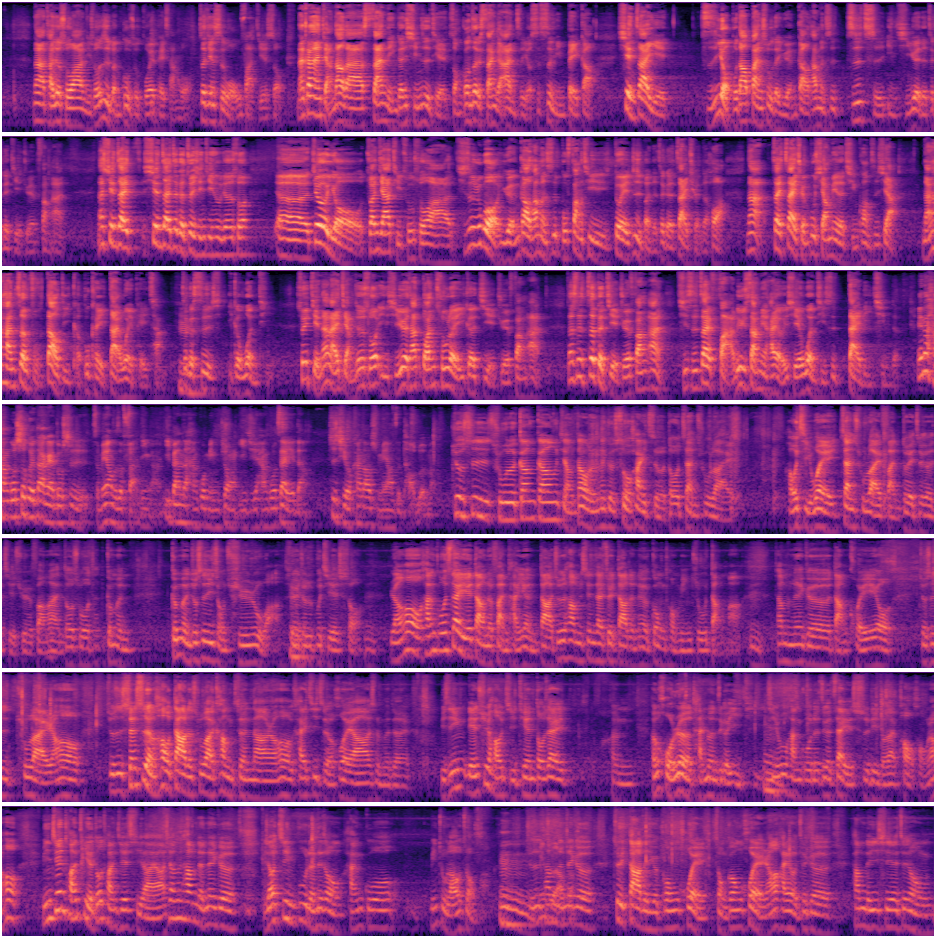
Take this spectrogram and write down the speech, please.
那他就说啊，你说日本雇主不会赔偿我这件事，我无法接受。那刚才讲到的三菱跟新日铁，总共这个三个案子有十四名被告，现在也只有不到半数的原告，他们是支持尹锡月的这个解决方案。那现在现在这个最新进度就是说，呃，就有专家提出说啊，其实如果原告他们是不放弃对日本的这个债权的话，那在债权不消灭的情况之下。南韩政府到底可不可以代位赔偿？这个是一个问题。所以简单来讲，就是说尹锡悦他端出了一个解决方案，但是这个解决方案其实在法律上面还有一些问题是待厘清的。哎，那韩国社会大概都是怎么样子的反应啊？一般的韩国民众以及韩国在野党，之前有看到什么样子讨论吗？就是除了刚刚讲到的那个受害者都站出来。好几位站出来反对这个解决方案，都说他根本根本就是一种屈辱啊，所以就是不接受。然后韩国在野党的反弹也很大，就是他们现在最大的那个共同民主党嘛，嗯他们那个党魁也有就是出来，然后就是声势很浩大的出来抗争啊，然后开记者会啊什么的，已经连续好几天都在很。很火热的谈论这个议题，几乎韩国的这个在野势力都在炮轰，然后民间团体也都团结起来啊，像是他们的那个比较进步的那种韩国民主老总嘛，嗯，就是他们的那个最大的一个工会总工会，然后还有这个他们的一些这种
